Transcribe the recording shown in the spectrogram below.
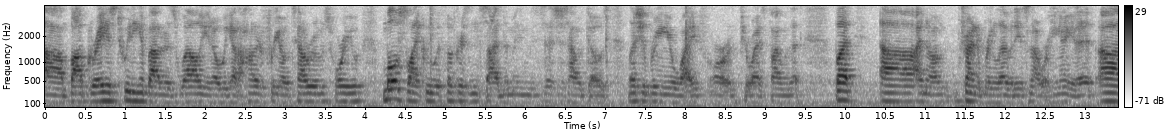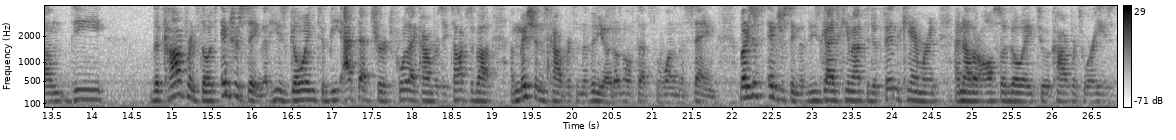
Um, Bob Gray is tweeting about it as well. You know, we got 100 free hotel rooms for you, most likely with hookers inside them. And that's just how it goes, unless you're bringing your wife or if your wife's fine with it. But uh, I know I'm trying to bring levity. It's not working. I get it. Um, the the conference, though, it's interesting that he's going to be at that church for that conference. He talks about a missions conference in the video. I don't know if that's the one and the same, but it's just interesting that these guys came out to defend Cameron, and now they're also going to a conference where he's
